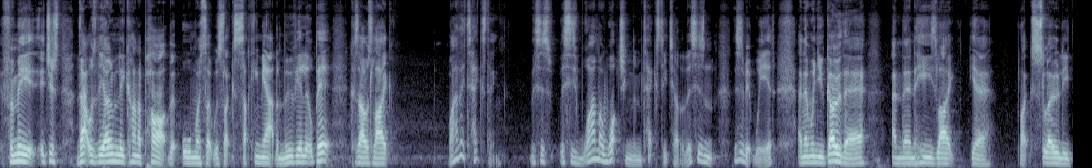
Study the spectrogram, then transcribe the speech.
for me it just that was the only kind of part that almost like was like sucking me out of the movie a little bit because I was like, why are they texting? This is this is why am I watching them text each other? This isn't this is a bit weird. And then when you go there and then he's like, yeah, like slowly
